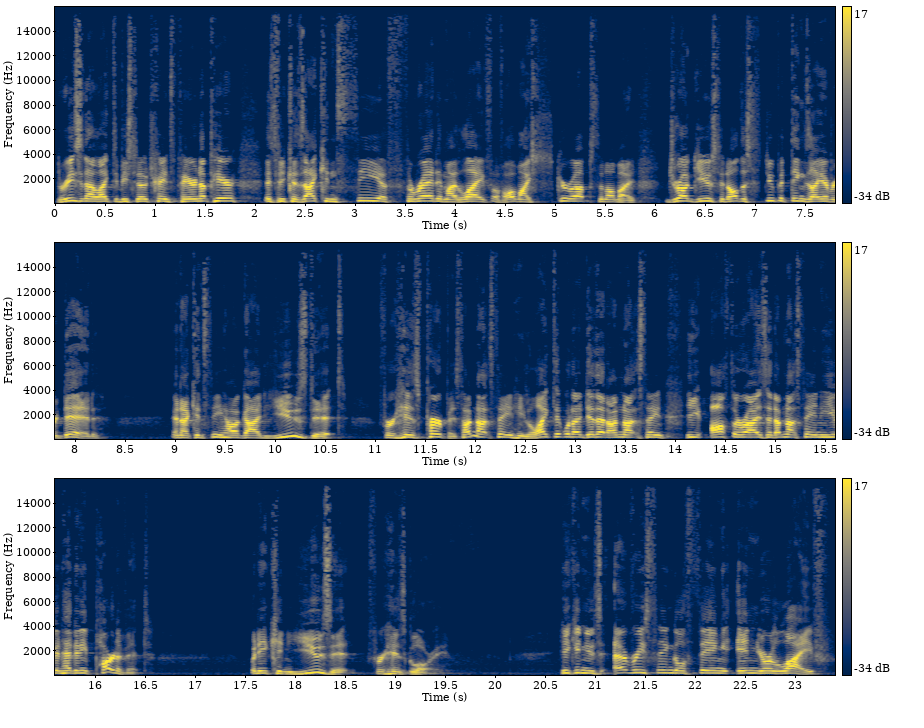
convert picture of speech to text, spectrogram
The reason I like to be so transparent up here is because I can see a thread in my life of all my screw ups and all my drug use and all the stupid things I ever did. And I can see how God used it for his purpose. I'm not saying he liked it when I did that. I'm not saying he authorized it. I'm not saying he even had any part of it. But he can use it for his glory. He can use every single thing in your life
